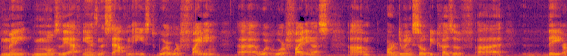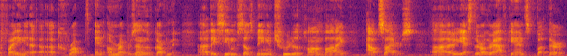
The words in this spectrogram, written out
many most of the Afghans in the south and the east, where we're fighting, uh, who are fighting us, um, are doing so because of uh, they are fighting a, a, corrupt and unrepresentative government. Uh, they see themselves being intruded upon by outsiders. Uh, yes, there are other Afghans, but they're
